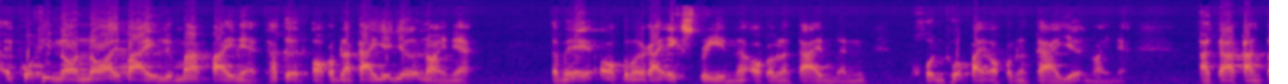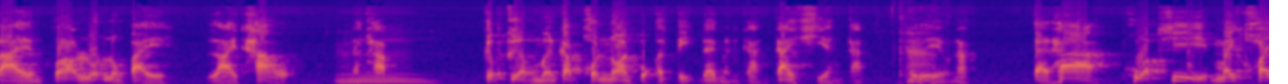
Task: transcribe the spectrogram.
ไอ้พวกที่นอนน้อยไปหรือมากไปเนี่ยถ้าเกิดออกกำลังกายเยอะๆหน่อยเนี่ยแต่ไม่ได้ออกกำลังกายเอ็กซ์ตรีมนะออกกำลังกายเหมือนคนทั่วไปออกกำลังกายเยอะหน่อยเนี่ยอัตราการตายก็ลดลงไปหลายเท่า นะครับอืมเกือบเกือบๆเหมือนกับคนนอนปกติได้เหมือนกันใกล้เคียงกันครับไม่เลวนะแต่ถ้าพวกที่ไม่ค่อย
